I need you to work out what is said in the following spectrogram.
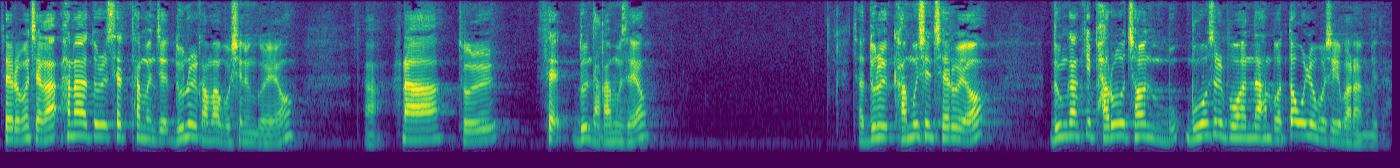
자, 여러분, 제가 하나, 둘, 셋 하면 이제 눈을 감아 보시는 거예요. 자, 하나, 둘, 셋. 눈 다 감으세요. 자, 눈을 감으신 채로요. 눈 감기 바로 전 무엇을 보았나 한번 떠올려 보시기 바랍니다.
